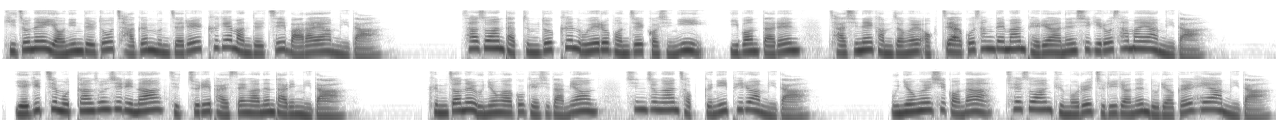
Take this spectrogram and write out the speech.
기존의 연인들도 작은 문제를 크게 만들지 말아야 합니다. 사소한 다툼도 큰 오해로 번질 것이니 이번 달은 자신의 감정을 억제하고 상대만 배려하는 시기로 삼아야 합니다. 예기치 못한 손실이나 지출이 발생하는 달입니다. 금전을 운용하고 계시다면 신중한 접근이 필요합니다. 운용을 쉬거나 최소한 규모를 줄이려는 노력을 해야 합니다.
